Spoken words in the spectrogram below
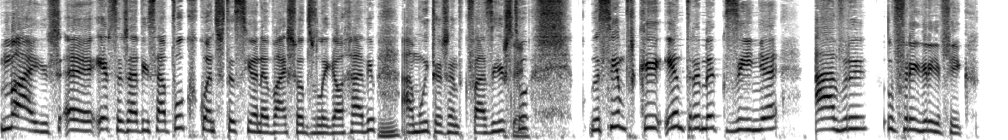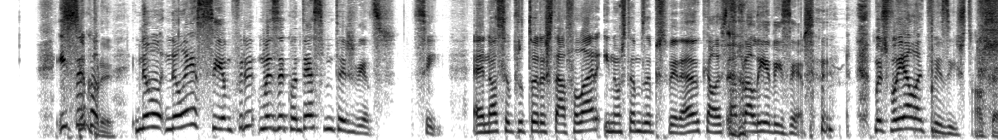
Mas, eh, esta já disse há pouco, quando estaciona baixa ou desliga o rádio, há muita gente que faz isto. Sempre que entra na cozinha, abre o frigorífico. Isso Sempre? Não, não é sempre, mas acontece muitas vezes. Sim. A nossa produtora está a falar e não estamos a perceber ah, o que ela estava ali a dizer. mas foi ela que fez isto. Ok.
